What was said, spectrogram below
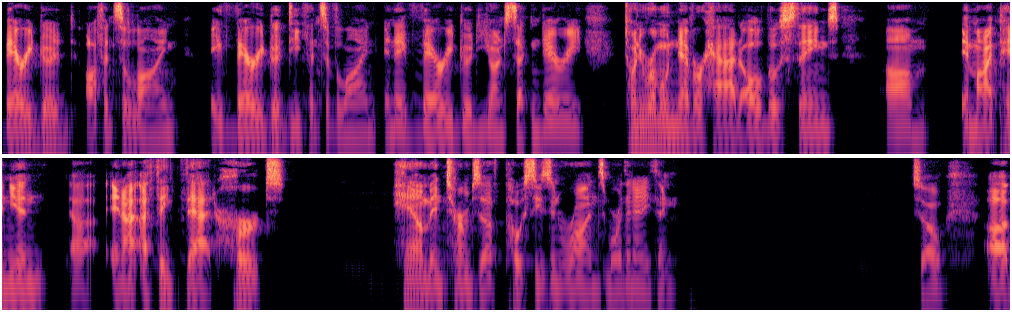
very good offensive line, a very good defensive line, and a very good young secondary. Tony Romo never had all of those things, um, in my opinion, uh, and I, I, think that hurt him in terms of postseason runs more than anything. So, uh,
